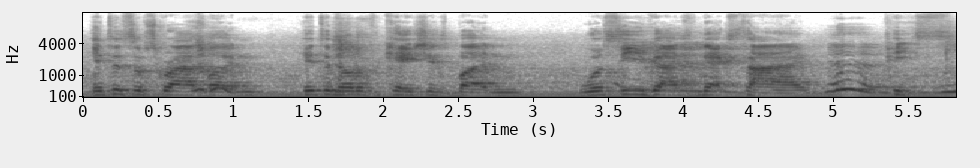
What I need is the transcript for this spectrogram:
hit the subscribe button, hit the notifications button. We'll see you guys next time. Peace.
